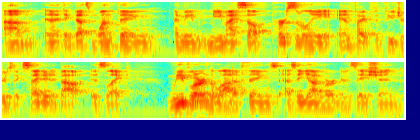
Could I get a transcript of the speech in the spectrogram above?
Um, and I think that's one thing. I mean, me myself personally, and Fight for the Future is excited about is like we've learned a lot of things as a young organization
